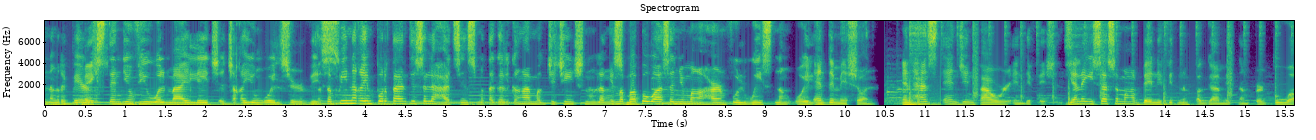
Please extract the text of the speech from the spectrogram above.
ng repairs. Ma-extend yung fuel mileage at saka yung oil service. At ang pinaka-importante sa lahat, since matagal ka nga mag-change ng langis mo, mababawasan yung mga harmful waste ng oil and emission. Enhanced engine power and efficiency. Yan ay isa sa mga benefit ng paggamit ng Pertua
